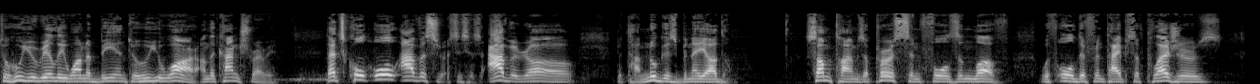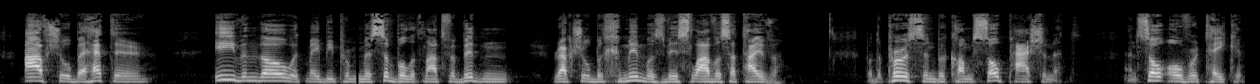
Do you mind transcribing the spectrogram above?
to who you really want to be and to who you are. On the contrary, that's called all avasras. He says avira b'tanugas b'nei adam. Sometimes a person falls in love with all different types of pleasures, avshu beheter, even though it may be permissible, it's not forbidden, rakshu bechmimus v'islavus atayva. But the person becomes so passionate and so overtaken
